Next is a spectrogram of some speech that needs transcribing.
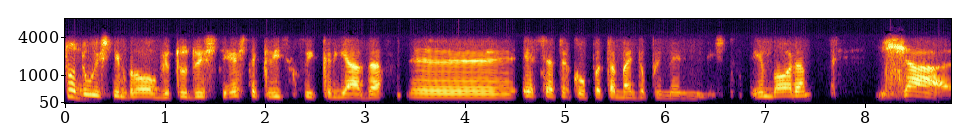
todo este imbróglio, toda esta crise que foi criada uh, é certa culpa também do Primeiro-Ministro. Embora já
